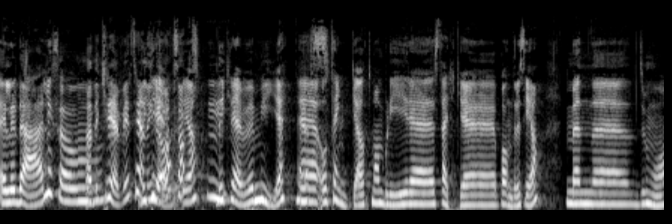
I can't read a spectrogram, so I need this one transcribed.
Eller det er liksom Nei, det krever trening, det òg, sant? Ja, Mm. det krever mye eh, å tenke at man blir eh, sterkere på andre sida. Men eh, du må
